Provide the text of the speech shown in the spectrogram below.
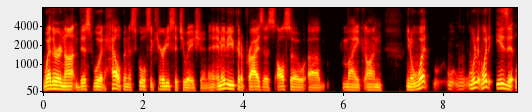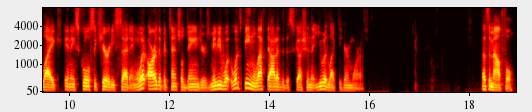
whether or not this would help in a school security situation. And, maybe you could apprise us also, uh, Mike, on you know what what what is it like in a school security setting? What are the potential dangers? Maybe what, what's being left out of the discussion that you would like to hear more of? That's a mouthful.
